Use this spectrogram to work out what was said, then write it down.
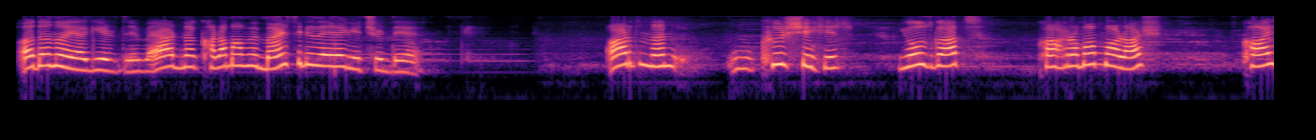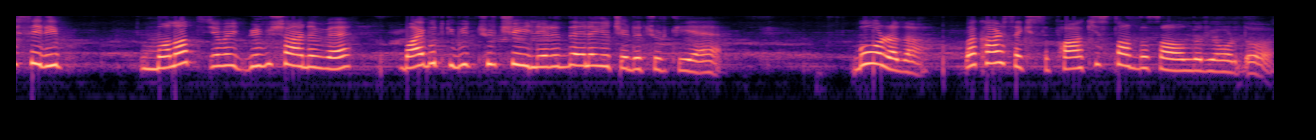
Adana'ya girdi ve ardından Karaman ve Mersin'i de ele geçirdi. Ardından Kırşehir, Yozgat, Kahramanmaraş, Kayseri, Malatya ve Gümüşhane ve Bayburt gibi Türk şehirlerinde ele geçirdi Türkiye. Bu arada bakarsak ise Pakistan'da saldırıyordu.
